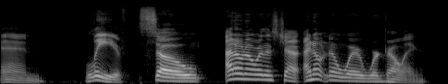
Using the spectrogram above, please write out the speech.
and leave. So I don't know where this chat, I don't know where we're going.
